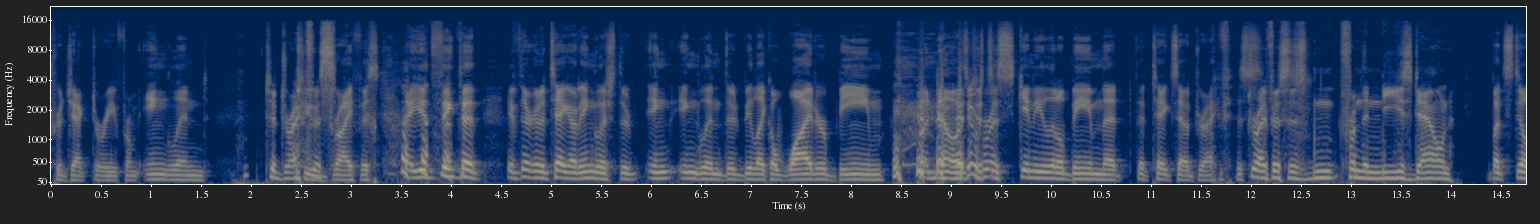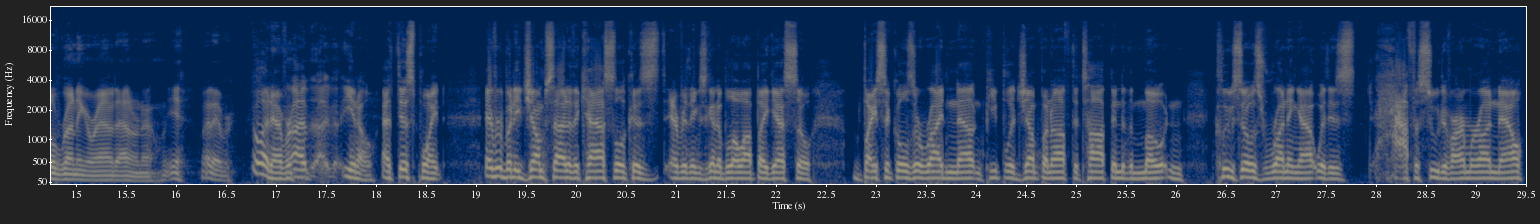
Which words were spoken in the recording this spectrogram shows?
trajectory from England to to Dreyfus. Dreyfus. Now, you'd think that if they're going to take out English, there- Eng- England, there'd be like a wider beam, but no, it's just a skinny little beam that that takes out Dreyfus. Dreyfus is n- from the knees down. But still running around. I don't know. Yeah, whatever. Whatever. I, I, you know, at this point, everybody jumps out of the castle because everything's going to blow up, I guess. So bicycles are riding out and people are jumping off the top into the moat. And Clouseau's running out with his half a suit of armor on now.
